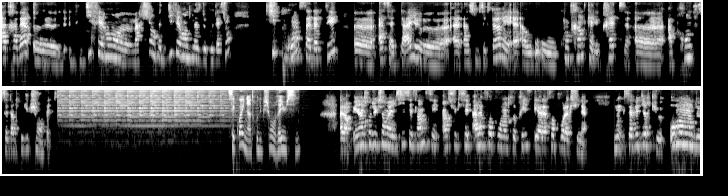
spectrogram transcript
à travers euh, différents euh, marchés, en fait différentes places de cotation qui pourront s'adapter euh, à sa taille, euh, à, à, son secteur et à, aux, aux, contraintes qu'elle est prête à prendre pour cette introduction en fait. C'est quoi une introduction réussie? Alors, une introduction réussie, c'est simple, c'est un succès à la fois pour l'entreprise et à la fois pour l'actionnaire. Donc, ça veut dire que au moment de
